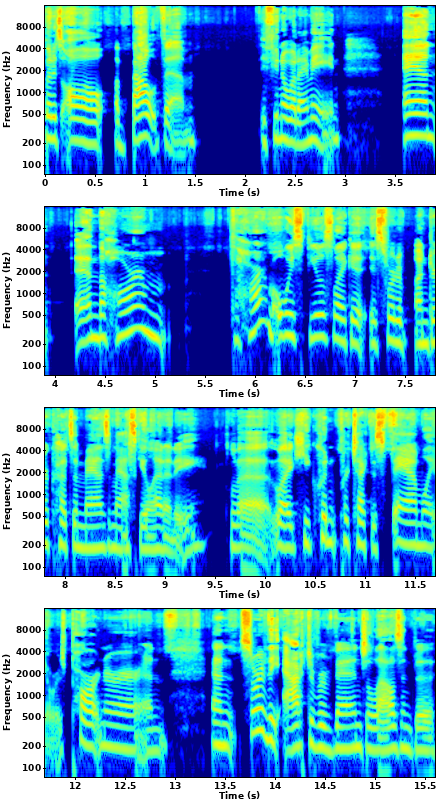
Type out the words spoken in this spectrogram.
But it's all about them if you know what i mean. And and the harm the harm always feels like it, it sort of undercuts a man's masculinity like he couldn't protect his family or his partner and and sort of the act of revenge allows him to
